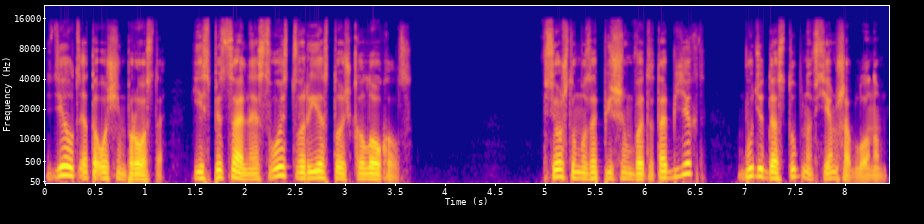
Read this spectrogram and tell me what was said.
Сделать это очень просто. Есть специальное свойство res.locals. Все, что мы запишем в этот объект, будет доступно всем шаблонам.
